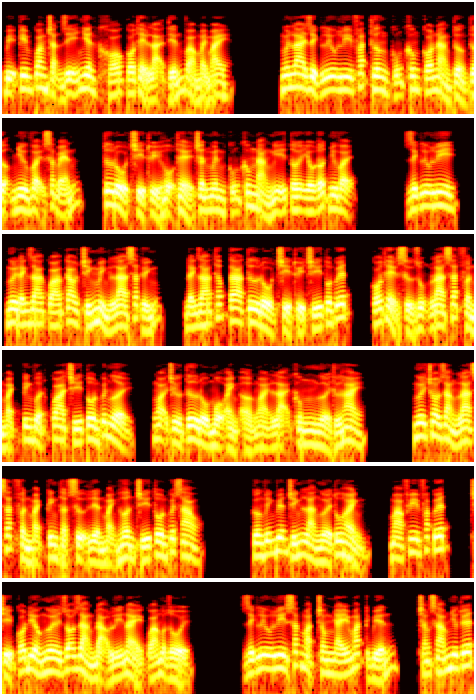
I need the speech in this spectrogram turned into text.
bị kim quang chặn dĩ nhiên khó có thể lại tiến vào mảy may. Nguyên lai dịch lưu ly phát thương cũng không có nàng tưởng tượng như vậy sắp bén, tư đồ chỉ thủy hộ thể chân nguyên cũng không nàng nghĩ tới yếu ớt như vậy dịch lưu ly người đánh giá quá cao chính mình la sát kính, đánh giá thấp ta tư đồ chỉ thủy trí tôn quyết, có thể sử dụng la sát phần mạch kinh vượt qua trí tôn quyết người, ngoại trừ tư đồ mộ ảnh ở ngoài lại không người thứ hai. Ngươi cho rằng la sát phần mạch kinh thật sự liền mạnh hơn trí tôn quyết sao? Cường vĩnh viễn chính là người tu hành, mà phi pháp quyết, chỉ có điều ngươi rõ ràng đạo lý này quá một rồi. Dịch lưu ly sắc mặt trong nháy mắt k ỳ biến, trắng xám như tuyết,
